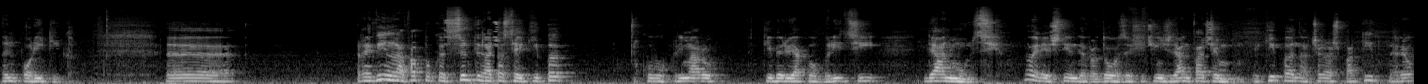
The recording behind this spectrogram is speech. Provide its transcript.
în politică. Revin la faptul că sunt în această echipă cu primarul Tiberiu Iacobriții de ani mulți. Noi ne știm de vreo 25 de ani, facem echipă în același partid, mereu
